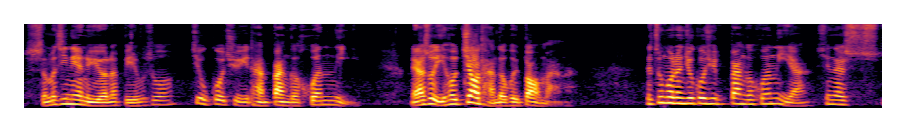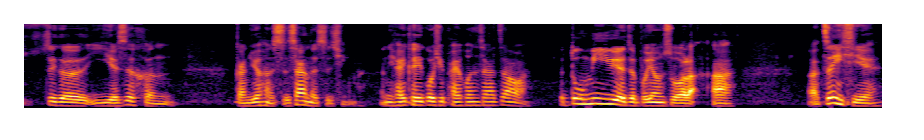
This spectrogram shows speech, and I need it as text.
什么经典旅游呢？比如说就过去一趟办个婚礼，人家说以后教堂都会爆满啊。那中国人就过去办个婚礼啊！现在这个也是很感觉很时尚的事情嘛。你还可以过去拍婚纱照啊，度蜜月这不用说了啊啊！这些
